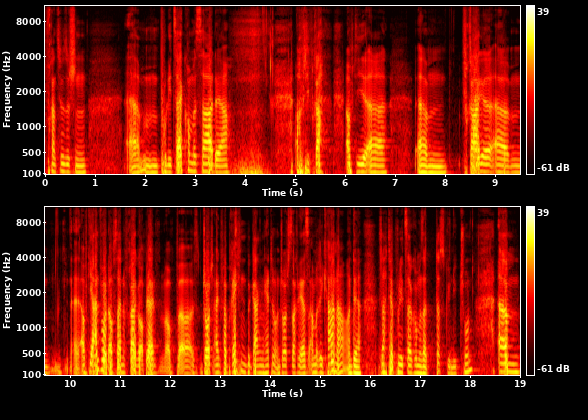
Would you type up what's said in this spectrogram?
französischen ähm, Polizeikommissar, der auf die Frage auf die äh, ähm, Frage, ähm, äh, auf die Antwort auf seine Frage, ob er, ein, ob äh, George ein Verbrechen begangen hätte und George sagt, er ist Amerikaner und der sagt der Polizeikommissar, das genügt schon. Ähm,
